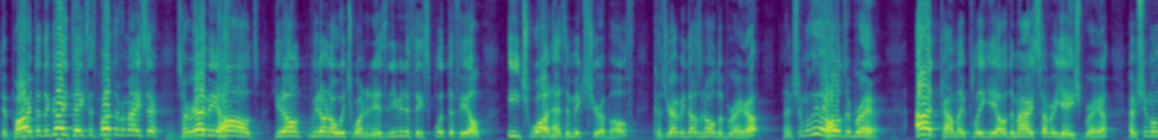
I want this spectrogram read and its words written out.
The part that the guy takes is part of Meiser. So Rebbe holds you don't. We don't know which one it is, and even if they split the field, each one has a mixture of both because Rebbe doesn't hold a breya, and if Shimon holds a breya. Ad kanle pligi el demari savar yesh breya. If Shimon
